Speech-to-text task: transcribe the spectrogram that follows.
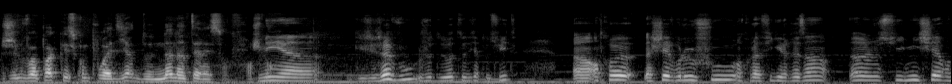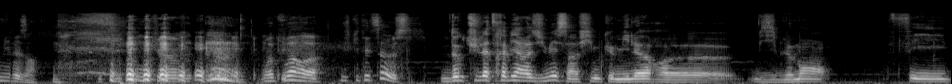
je ne vois pas qu'est-ce qu'on pourrait dire de non intéressant, franchement. Mais euh, j'avoue, je dois te dire tout de suite, euh, entre la chèvre et le chou, entre la figue et le raisin, euh, je suis mi-chèvre, mi-raisin. Donc euh, on va pouvoir euh, discuter de ça aussi. Donc tu l'as très bien résumé, c'est un film que Miller, euh, visiblement, fait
